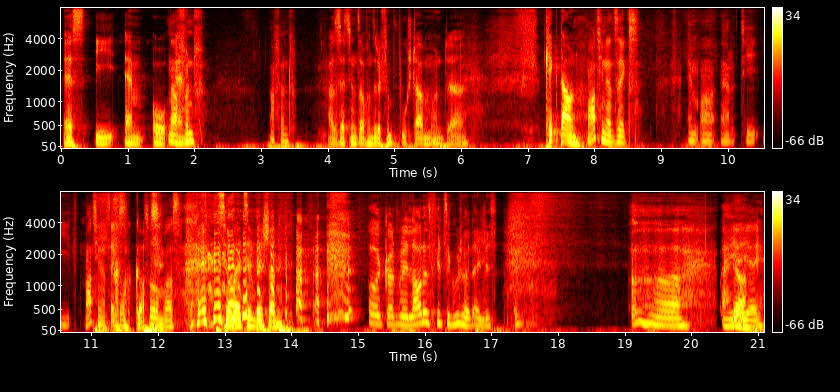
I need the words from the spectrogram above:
S-I-M-O-N. Na, fünf. Na, fünf. Also setzen wir uns auf unsere fünf Buchstaben und äh, Kickdown. Martin hat sechs. M-A-R-T-I. Martin hat sechs. Oh Gott. So rum war's. So weit sind wir schon. Oh Gott, meine Laune ist viel zu gut heute eigentlich. Oh, ei, Ja. ei, ei.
